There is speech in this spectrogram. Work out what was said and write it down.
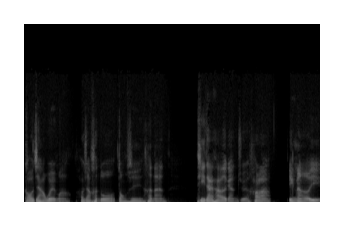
高价位嘛，好像很多东西很难替代它的感觉。好啦，因人而异。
